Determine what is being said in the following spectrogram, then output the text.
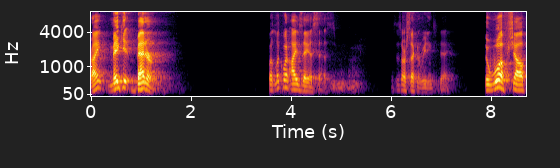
right? Make it better. But look what Isaiah says. This is our second reading today. The wolf shall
